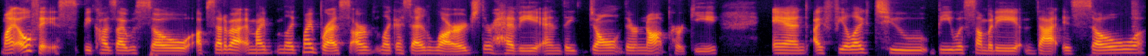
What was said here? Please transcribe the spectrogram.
my O face because I was so upset about it. And my like my breasts are like I said large, they're heavy and they don't they're not perky. And I feel like to be with somebody that is so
